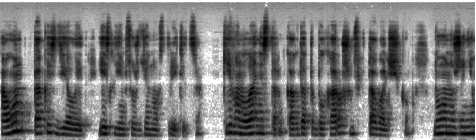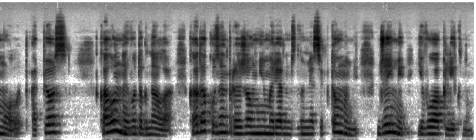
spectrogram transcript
А он так и сделает, если им суждено встретиться. Киван Ланнистер когда-то был хорошим фехтовальщиком, но он уже не молод, а пес... Колонна его догнала. Когда кузен проезжал мимо рядом с двумя симптомами, Джейми его окликнул.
